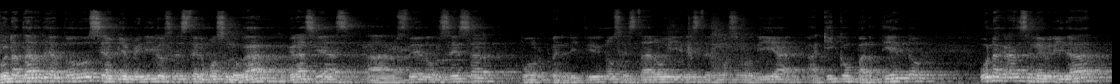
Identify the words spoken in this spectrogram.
Buenas tardes a todos, sean bienvenidos a este hermoso lugar. Gracias a usted, don César, por permitirnos estar hoy en este hermoso día aquí compartiendo una gran celebridad,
